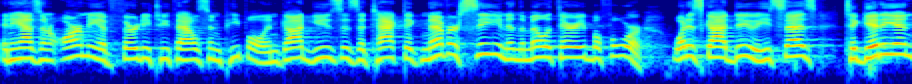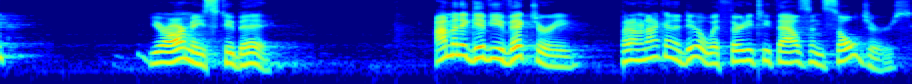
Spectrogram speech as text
and he has an army of 32,000 people. And God uses a tactic never seen in the military before. What does God do? He says to Gideon, Your army's too big. I'm going to give you victory, but I'm not going to do it with 32,000 soldiers.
